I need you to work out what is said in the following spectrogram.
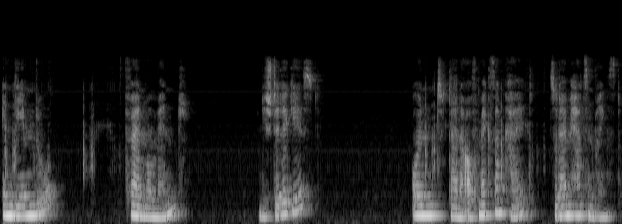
indem du für einen Moment in die Stille gehst und deine Aufmerksamkeit zu deinem Herzen bringst.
